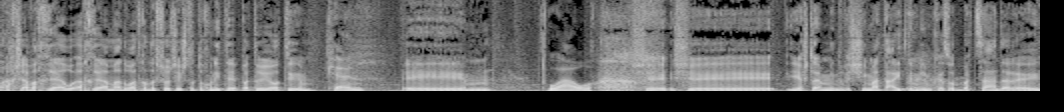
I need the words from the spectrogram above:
עכשיו, אחרי, אחרי המהדורת חדשות שיש את התוכנית אה, פטריוטים, כן. אה, וואו. שיש להם מין רשימת אייטמים כזאת בצד הרי,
